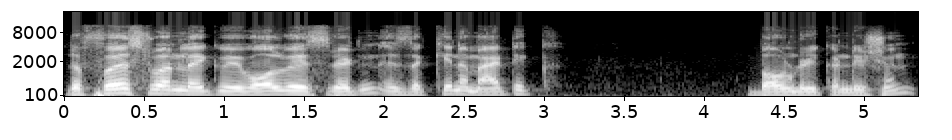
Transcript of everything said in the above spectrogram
The first one like we have always written is the kinematic boundary condition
